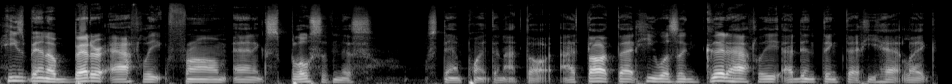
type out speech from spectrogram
he's been a better athlete from an explosiveness standpoint than I thought. I thought that he was a good athlete. I didn't think that he had like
